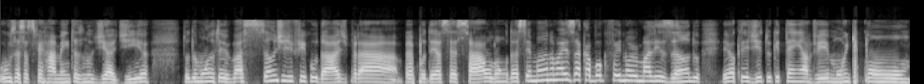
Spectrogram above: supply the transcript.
usa essas ferramentas no dia a dia. Todo mundo teve bastante dificuldade para poder acessar ao longo da semana, mas acabou que foi normalizando. Eu acredito que tem a ver muito com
